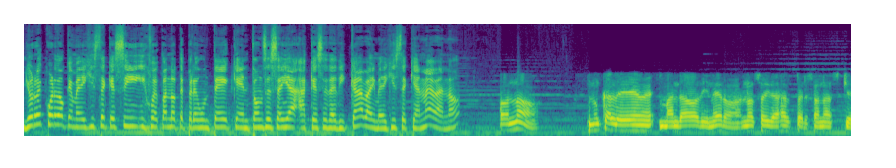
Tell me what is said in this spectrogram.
Yo recuerdo que me dijiste que sí y fue cuando te pregunté que entonces ella a qué se dedicaba y me dijiste que a nada, ¿no? Oh, no, nunca le he mandado dinero. No soy de esas personas que...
